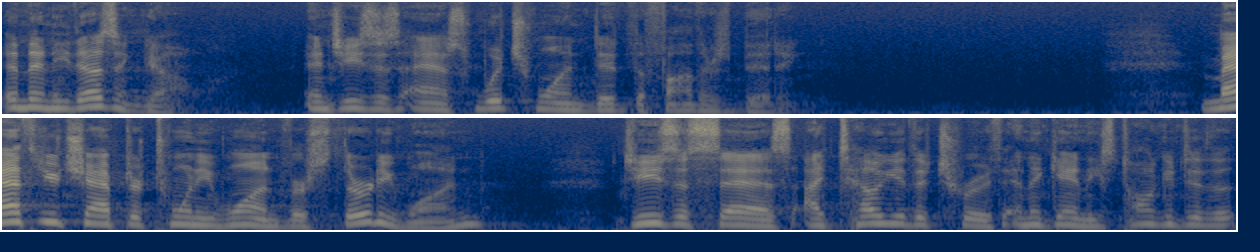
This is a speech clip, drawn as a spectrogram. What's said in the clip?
And then he doesn't go. And Jesus asks, Which one did the Father's bidding? Matthew chapter 21, verse 31, Jesus says, I tell you the truth. And again, he's talking to the,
